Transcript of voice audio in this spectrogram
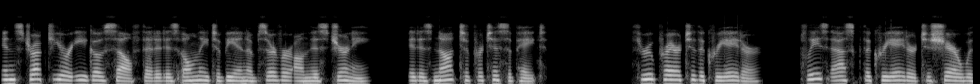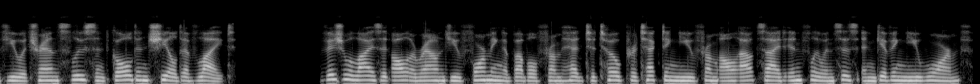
Instruct your ego self that it is only to be an observer on this journey, it is not to participate. Through prayer to the Creator, please ask the Creator to share with you a translucent golden shield of light. Visualize it all around you forming a bubble from head to toe protecting you from all outside influences and giving you warmth,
